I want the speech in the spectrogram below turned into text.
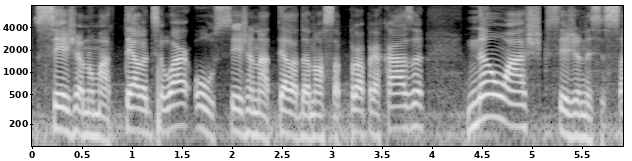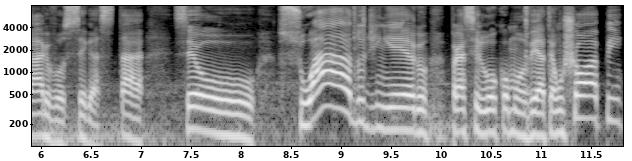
seja numa tela de celular ou seja na tela da nossa própria casa. Não acho que seja necessário você gastar seu suado dinheiro para se locomover até um shopping,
